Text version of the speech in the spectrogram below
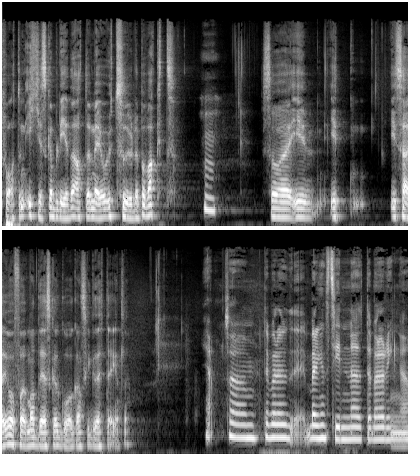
på at de ikke skal bli det, at de er jo utrolig på vakt. Så jeg, jeg, jeg ser jo for meg at det skal gå ganske greit, egentlig. Ja, så um, det er bare Bergens Tidende, det er bare å ringe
